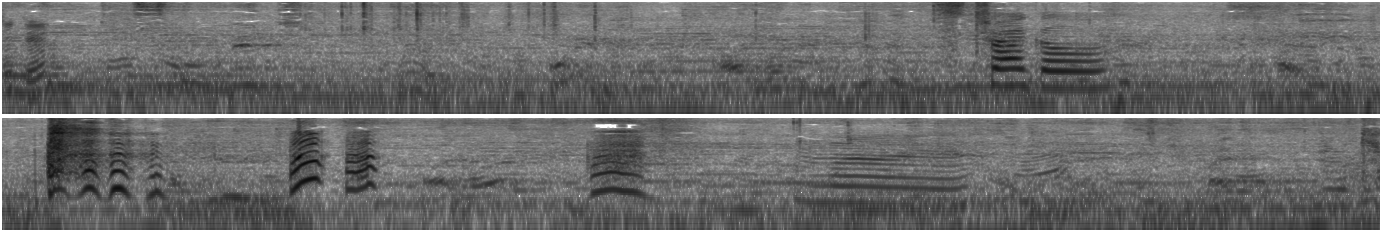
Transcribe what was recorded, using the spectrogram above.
It's. Struggle. Nei. OK.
